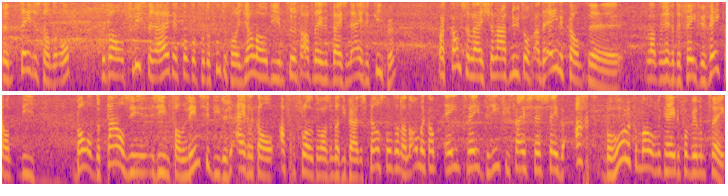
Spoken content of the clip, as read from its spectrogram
een tegenstander op. De bal vliegt eruit en komt op voor de voeten van Jallo... die hem terug aflevert bij zijn eigen keeper. Maar het kansenlijstje laat nu toch aan de ene kant, uh, laten we zeggen de VVV-kant... die bal op de paal zien van Linsen. Die dus eigenlijk al afgefloten was omdat hij buiten spel stond. En aan de andere kant 1, 2, 3, 4, 5, 6, 7, 8 behoorlijke mogelijkheden voor Willem II.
